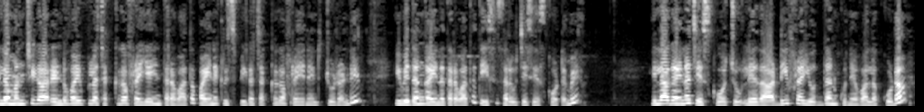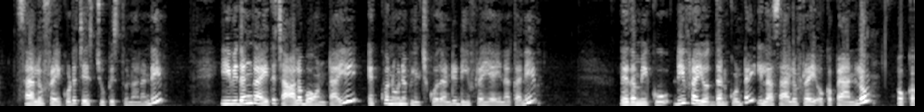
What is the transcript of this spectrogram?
ఇలా మంచిగా రెండు వైపులా చక్కగా ఫ్రై అయిన తర్వాత పైన క్రిస్పీగా చక్కగా ఫ్రై అయినది చూడండి. ఈ విధంగా అయిన తర్వాత తీసి సర్వ్ చేసేసుకోవటమే. ఇలాగైనా చేసుకోవచ్చు. లేదా డీప్ ఫ్రై వద్దనుకునే వాళ్ళకు కూడా శాలో ఫ్రై కూడా చేసి చూపిస్తున్నానండి. ఈ విధంగా అయితే చాలా బాగుంటాయి. ఎక్కువ నూనె పీల్చుకోదండి డీప్ ఫ్రై అయినా కానీ. లేదా మీకు డీప్ ఫ్రై వద్దనుకుంటే ఇలా శాలో ఫ్రై ఒక ప్యాన్లో ఒక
